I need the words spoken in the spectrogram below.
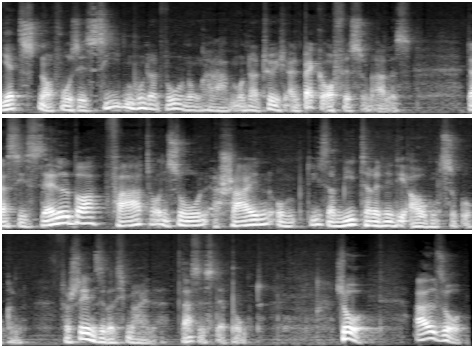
jetzt noch, wo sie 700 Wohnungen haben und natürlich ein Backoffice und alles, dass sie selber Vater und Sohn erscheinen, um dieser Mieterin in die Augen zu gucken. Verstehen Sie, was ich meine? Das ist der Punkt. So, also,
